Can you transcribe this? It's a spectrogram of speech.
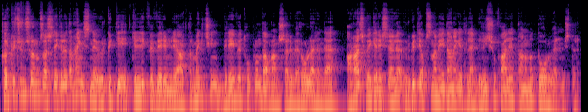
43. sorumuz aşağıdakilerden hangisinde örgütlü etkinlik ve verimliliği arttırmak için birey ve toplum davranışları ve rollerinde araç ve gereçlerle örgüt yapısına meydana getirilen bilinçli faaliyet tanımı doğru verilmiştir.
